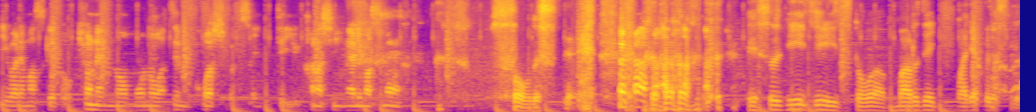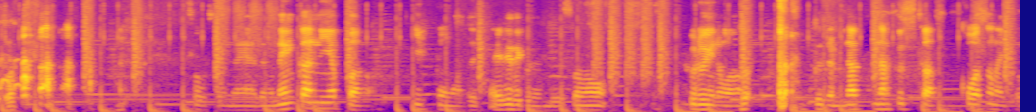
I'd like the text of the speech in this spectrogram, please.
言われますけど、去年のものは全部壊してくださいっていう話になりますね。そうですね。SDGs とはまるで真逆ですけど。そうですよね。でも年間にやっぱ1本は絶対出てくるんで、その古いのは 徐々にななくすか壊さないと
